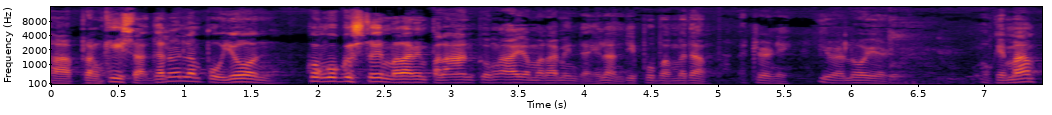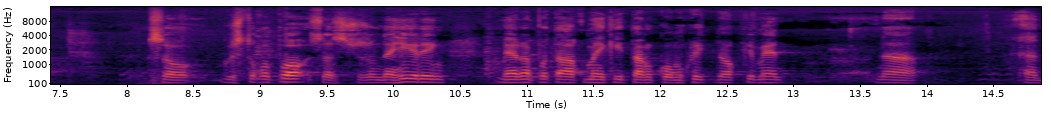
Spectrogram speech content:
ah, prangkisa. Ganun lang po yon. Kung gugustuhin, maraming paraan. Kung ayaw, maraming dahilan. Di po ba, Madam Attorney? You're a lawyer. Okay, ma'am? So, gusto ko po sa susunod na hearing, meron po tayo makikita concrete document na uh,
